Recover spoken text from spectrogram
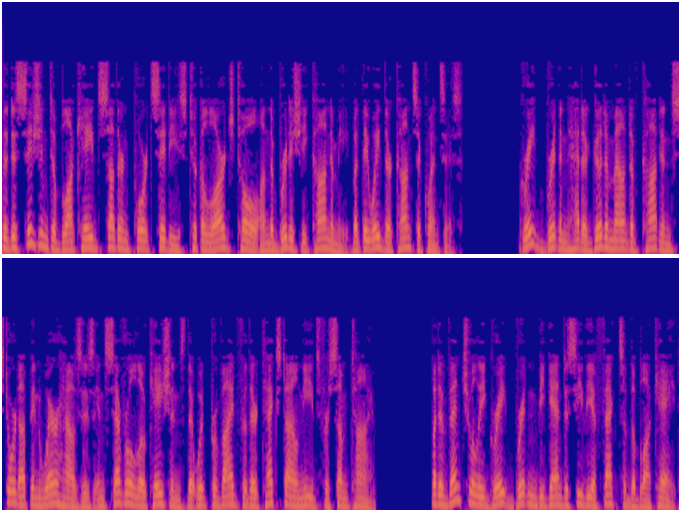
The decision to blockade southern port cities took a large toll on the British economy but they weighed their consequences. Great Britain had a good amount of cotton stored up in warehouses in several locations that would provide for their textile needs for some time. But eventually Great Britain began to see the effects of the blockade.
